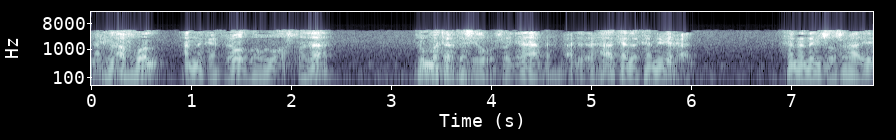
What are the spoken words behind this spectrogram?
لكن الأفضل أنك تتوضأ وضوء الصلاة ثم تغتسل غسل الجنابة بعد ذلك. هكذا كان النبي يفعل. كان النبي صلى الله عليه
